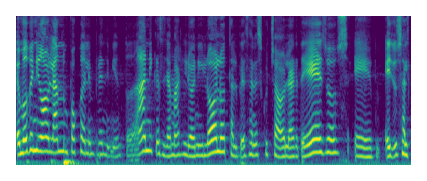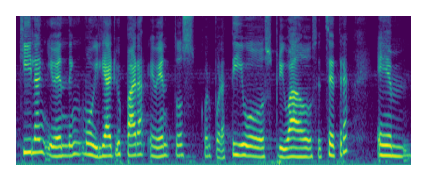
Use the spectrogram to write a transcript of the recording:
hemos venido hablando un poco del emprendimiento de Dani, que se llama León y Lolo, tal vez han escuchado hablar de ellos. Eh, ellos alquilan y venden mobiliario para eventos corporativos, privados, etc. Eh,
